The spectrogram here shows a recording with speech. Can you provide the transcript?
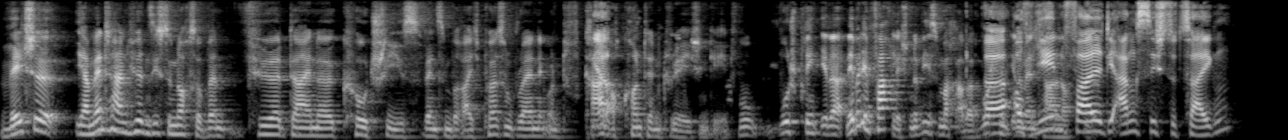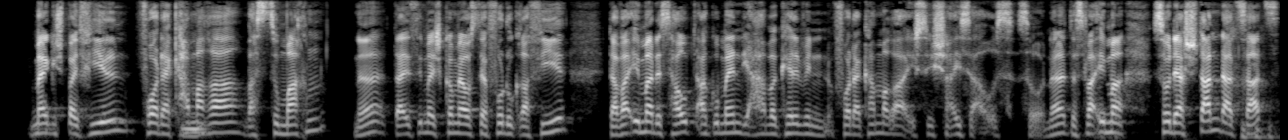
Welche ja, mentalen Hürden siehst du noch so wenn, für deine Coaches, wenn es im Bereich Personal Branding und gerade ja. auch Content Creation geht? Wo, wo springt ihr da, neben dem Fachlichen, ne, wie ich es mache, aber wo äh, Auf jeden Fall die Angst, sich zu zeigen. Merke ich bei vielen, vor der Kamera mhm. was zu machen. Ne? Da ist immer, ich komme ja aus der Fotografie, da war immer das Hauptargument, ja, aber Kelvin, vor der Kamera, ich sehe scheiße aus. So, ne? Das war immer so der Standardsatz.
